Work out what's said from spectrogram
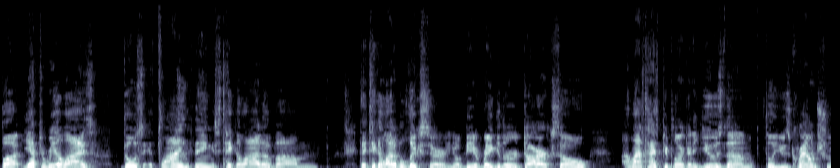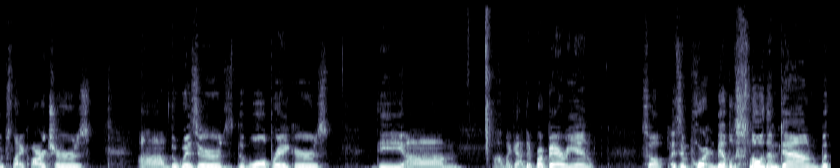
But you have to realize those flying things take a lot of um, they take a lot of elixir you know be it regular or dark. So a lot of times people aren't going to use them. They'll use ground troops like archers um, the wizards the wall breakers the um, oh my god the barbarian so it's important to be able to slow them down with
